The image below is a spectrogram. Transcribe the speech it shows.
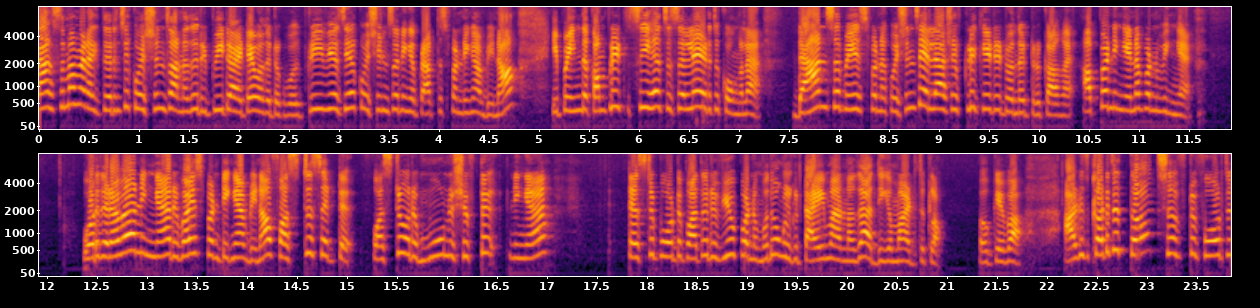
மேக்ஸிமம் எனக்கு தெரிஞ்சு கொஷின்ஸ் ஆனது ரிப்பீட் ஆகிட்டே வந்துட்டு இருக்கும் போது ப்ரீவியஸ் இயர் கொஷின்ஸை நீங்கள் ப்ராக்டிஸ் பண்ணுறீங்க அப்படின்னா இப்போ இந்த கம்ப்ளீட் சிஹெச்எஸ்எல்லே எடுத்துக்கோங்களேன் டான்ஸை பேஸ் பண்ண கொஷின்ஸ் எல்லா ஷிஃப்ட்லையும் கேட்டுட்டு வந்துட்டு இருக்காங்க அப்போ நீங்கள் என்ன பண்ணுவீங்க? ஒரு தடவை நீங்கள் ரிவைஸ் பண்ணிட்டீங்க அப்படின்னா ஃபஸ்ட்டு செட்டு ஃபஸ்ட்டு ஒரு மூணு ஷிஃப்ட்டு நீங்கள் டெஸ்ட்டு போட்டு பார்த்து ரிவ்யூ பண்ணும்போது உங்களுக்கு டைம் ஆனது அதிகமாக எடுத்துக்கலாம். ஓகேவா அதுக்கு அடுத்து third shift fourth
